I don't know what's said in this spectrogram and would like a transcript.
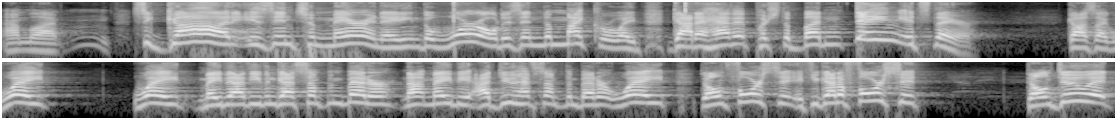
I'm like, mm. see, God is into marinating. The world is into microwave. Gotta have it, push the button, ding, it's there. God's like, wait, wait, maybe I've even got something better. Not maybe, I do have something better. Wait, don't force it. If you gotta force it, don't do it.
